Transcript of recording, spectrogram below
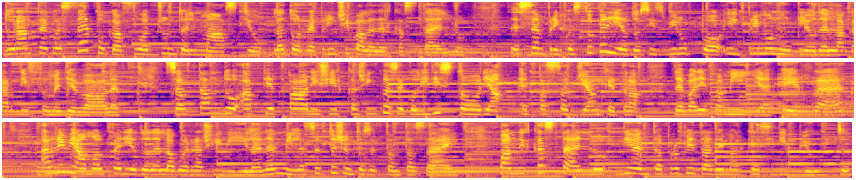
Durante quest'epoca fu aggiunto il mastio, la torre principale del castello, e sempre in questo periodo si sviluppò il primo nucleo della Cardiff medievale, saltando a pie pari circa 5 secoli di storia e passaggi anche tra le varie famiglie e il re, arriviamo al periodo della guerra civile nel 1776, quando il castello diventa proprietà dei marchesi di Bute,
